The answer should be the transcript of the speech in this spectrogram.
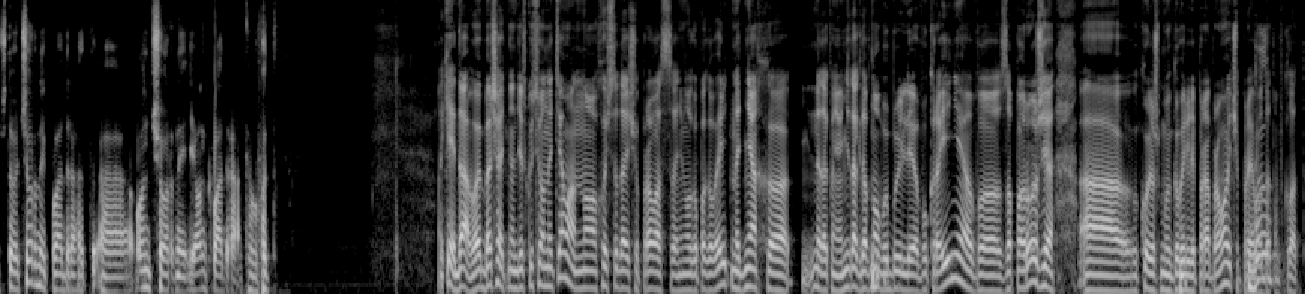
что черный квадрат, а, он черный, и он квадрат. Вот. Окей, да, большая дискуссионная тема, но хочется да еще про вас немного поговорить. На днях, э, я так понимаю, не так давно вы были в Украине, в Запорожье. А, коль уж мы говорили про Абрамовича, про его да, там, вклад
